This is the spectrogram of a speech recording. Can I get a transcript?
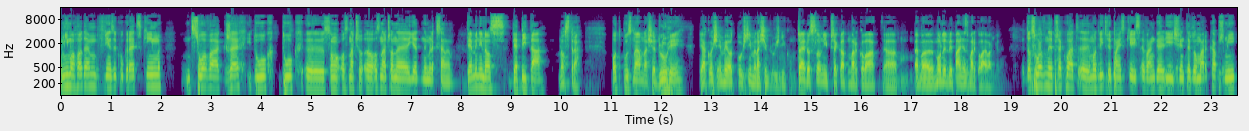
Mimochodem, w języku greckim słowa grzech i dług, dług są oznaczone jednym leksemem. Demininos debita nostra. Odpust nám naše dluhy, jakož i my odpouštíme našim dlužníkům. To je doslovný překlad Markova, uh, modlitby páně z Markova Ewangelia. Dosłowny przekład modlitwy pańskiej z Ewangelii świętego Marka brzmi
